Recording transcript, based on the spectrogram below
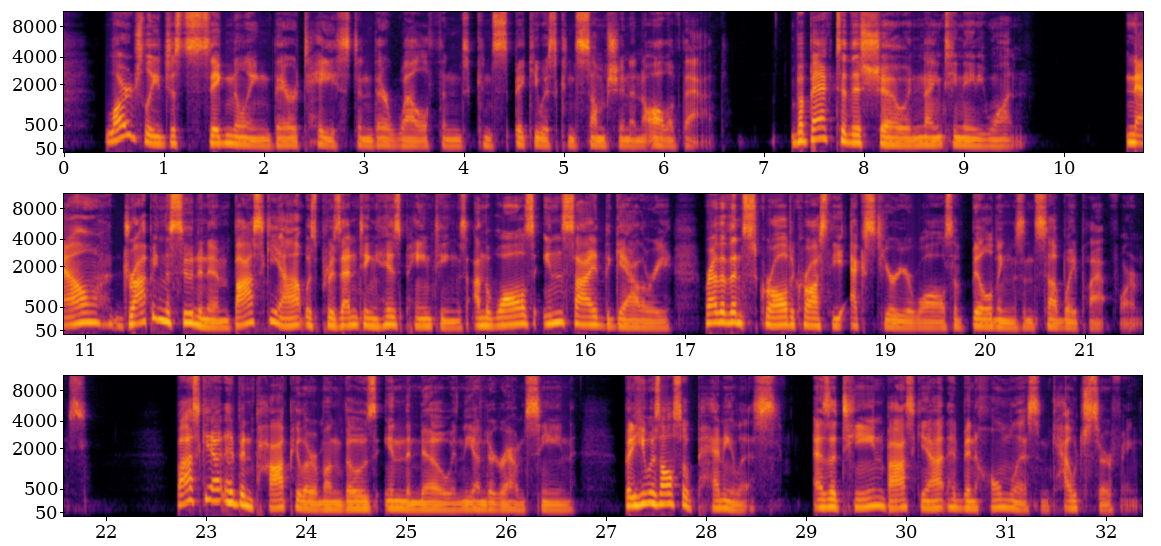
largely just signaling their taste and their wealth and conspicuous consumption and all of that. But back to this show in 1981. Now, dropping the pseudonym, Basquiat was presenting his paintings on the walls inside the gallery rather than scrawled across the exterior walls of buildings and subway platforms. Basquiat had been popular among those in the know in the underground scene, but he was also penniless. As a teen, Basquiat had been homeless and couch surfing.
